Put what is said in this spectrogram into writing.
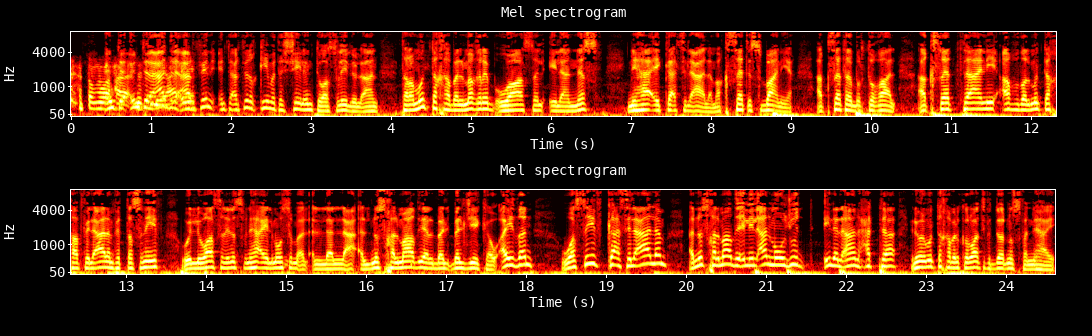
طموح انت أنت عادل يعني. عارفين أنت عارفين قيمة الشيء اللي أنتم واصلين له الآن؟ ترى منتخب المغرب واصل إلى نصف نهائي كأس العالم. أقصيت إسبانيا أقصيت البرتغال أقصيت ثاني أفضل منتخب في العالم في التصنيف واللي واصل لنصف نهائي الموسم ال- ال- ال- النسخة الماضية البل- بلجيكا. وأيضا وصيف كأس العالم النسخة الماضية اللي الآن موجود إلى الآن حتى اللي هو المنتخب الكرواتي في الدور نصف النهائي.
